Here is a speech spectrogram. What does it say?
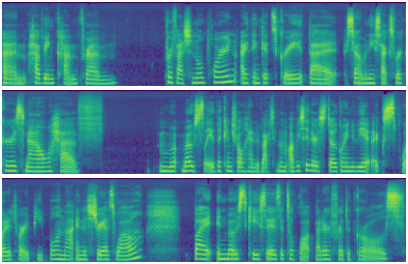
Um, having come from professional porn, I think it's great that so many sex workers now have m- mostly the control handed back to them. Obviously, there's still going to be exploitatory people in that industry as well, but in most cases, it's a lot better for the girls.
